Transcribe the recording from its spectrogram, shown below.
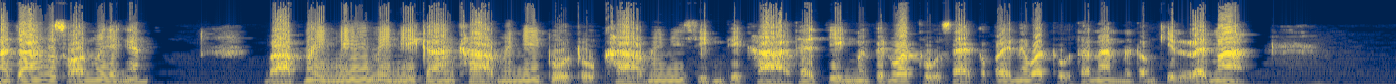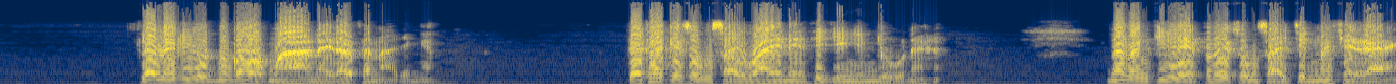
อาจารย์ก็สอนมาอย่างนั้นบาปไม่มีไม่มีการฆ่า ไม่มีผู้ถูกฆ่า ไม่มีสิ่งที่ฆ่า แท้จริงมันเป็นวัตถุแทรกเข้าไปในวัตถุเท่านั้นไม่ต้องคิดอะไรมาก แล้วในที่สุดมันก็ออกมาในลักษณะอย่างนั้นแต่ถ้าแกสงสัยไว้เนี่ยที่จริงยังอยู่นะฮะดังนั้นกิเลสประเภทสงสัยจึงไม่ใช่แรง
